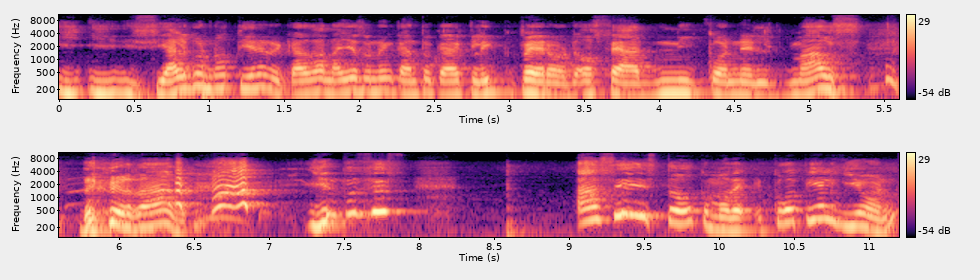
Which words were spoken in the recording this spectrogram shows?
Y, y- y si algo no tiene Ricardo Anaya es un encanto que haga clic, pero, o sea, ni con el mouse, de verdad. Y entonces hace esto como de copia el guion,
